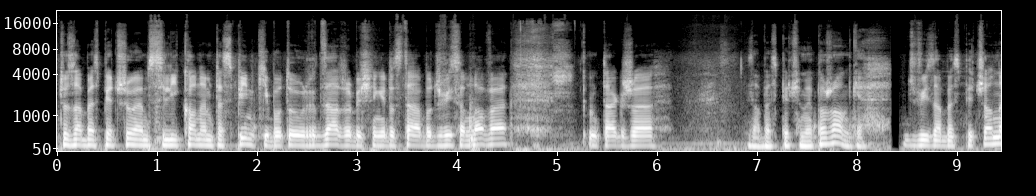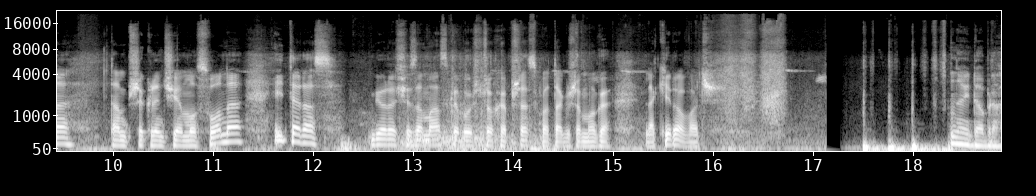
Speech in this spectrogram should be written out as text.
Tu zabezpieczyłem silikonem te spinki, bo tu rdza, żeby się nie dostała, bo drzwi są nowe. Także zabezpieczymy porządnie. Drzwi zabezpieczone, tam przykręciłem osłonę i teraz biorę się za maskę, bo już trochę przeschła, także mogę lakierować. No i dobra,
